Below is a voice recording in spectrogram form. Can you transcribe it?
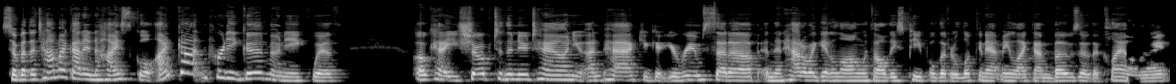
So by the time I got into high school, I'd gotten pretty good, Monique, with okay, you show up to the new town, you unpack, you get your room set up, and then how do I get along with all these people that are looking at me like I'm Bozo the clown, right?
